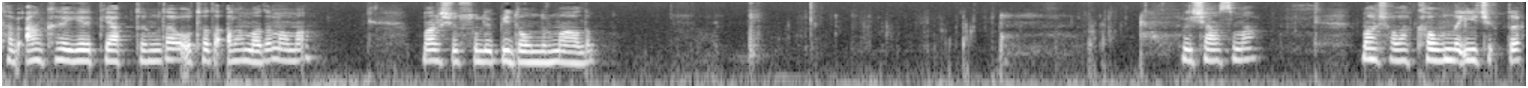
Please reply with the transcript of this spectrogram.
Tabi Ankara'ya gelip yaptığımda o tadı alamadım ama Maraş usulü bir dondurma aldım. Bir şansıma maşallah kavun da iyi çıktı.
